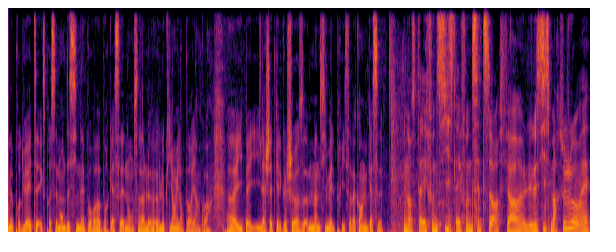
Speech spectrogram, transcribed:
le produit a été expressément dessiné pour, euh, pour casser, non, ça, le, le client il en peut rien quoi. Euh, il paye, il achète quelque chose, même s'il met le prix, ça va quand même casser. Non, c'était l'iPhone 6, l'iPhone 7 sort. Faire, le le 6 marche toujours, mais.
